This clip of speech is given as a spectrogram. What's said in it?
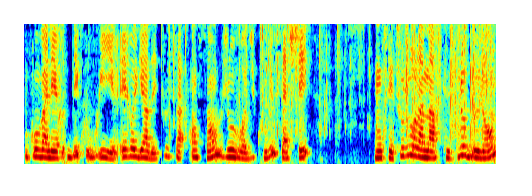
Donc, on va les découvrir et regarder tout ça ensemble. J'ouvre du coup le sachet. Donc, c'est toujours la marque Globeland.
